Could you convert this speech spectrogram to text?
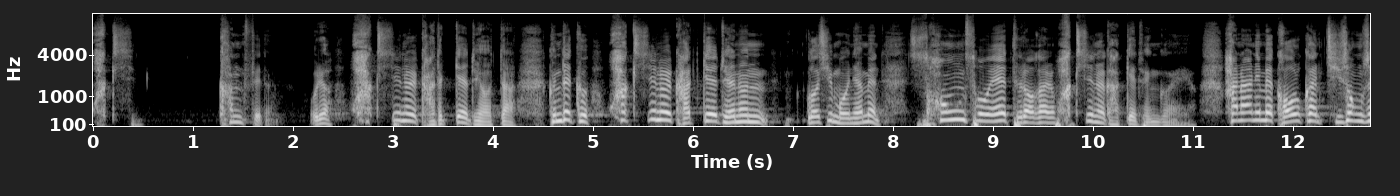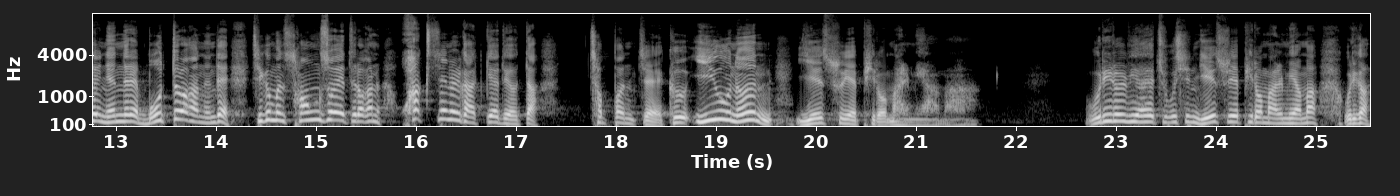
확신, confidence. 우리가 확신을 갖게 되었다. 근데 그 확신을 갖게 되는 것이 뭐냐면 성소에 들어갈 확신을 갖게 된 거예요. 하나님의 거룩한 지성소에 옛날에 못 들어갔는데 지금은 성소에 들어가는 확신을 갖게 되었다. 첫 번째 그 이유는 예수의 피로 말미암아 우리를 위하여 죽으신 예수의 피로 말미암아 우리가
